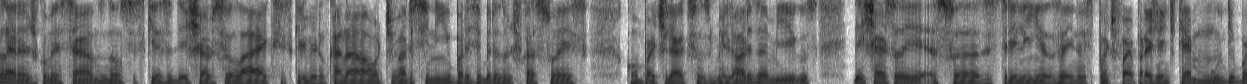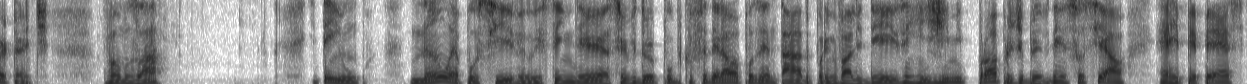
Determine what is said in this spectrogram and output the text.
Galera, antes de começarmos, não se esqueça de deixar o seu like, se inscrever no canal, ativar o sininho para receber as notificações, compartilhar com seus melhores amigos, deixar suas estrelinhas aí no Spotify para a gente, que é muito importante. Vamos lá? E tem um. Não é possível estender a servidor público federal aposentado por invalidez em regime próprio de Previdência Social, RPPS,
